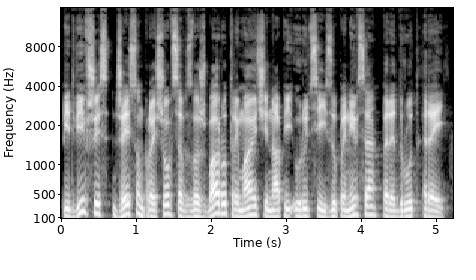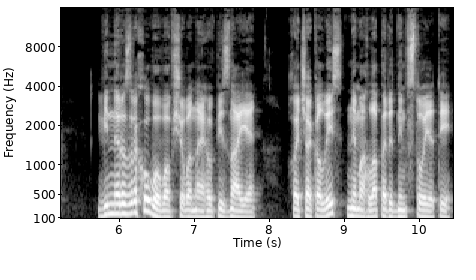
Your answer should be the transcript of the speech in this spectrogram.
Підвівшись, Джейсон пройшовся вздовж бару, тримаючи напій у руці, і зупинився перед Рут Рей. Він не розраховував, що вона його впізнає, хоча колись не могла перед ним встояти.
